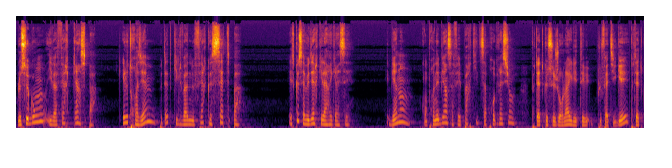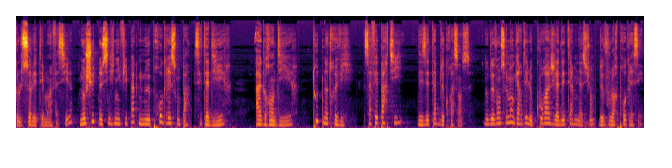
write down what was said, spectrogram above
Le second, il va faire 15 pas. Et le troisième, peut-être qu'il va ne faire que 7 pas. Est-ce que ça veut dire qu'il a régressé? Eh bien non, comprenez bien, ça fait partie de sa progression. Peut-être que ce jour-là, il était plus fatigué, peut-être que le sol était moins facile. Nos chutes ne signifient pas que nous ne progressons pas, c'est-à-dire agrandir toute notre vie. Ça fait partie des étapes de croissance. Nous devons seulement garder le courage et la détermination de vouloir progresser.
